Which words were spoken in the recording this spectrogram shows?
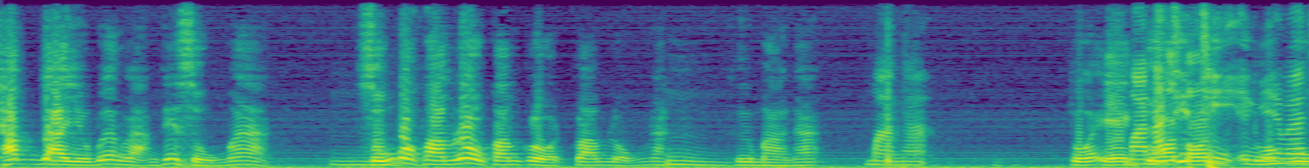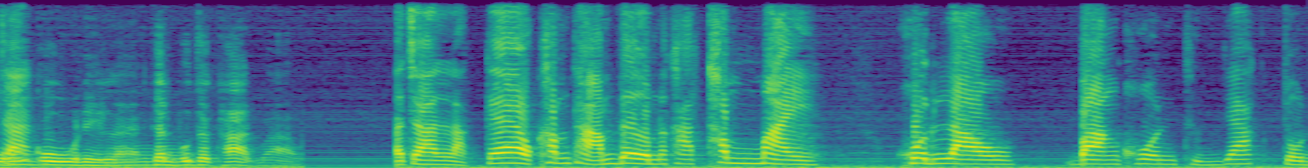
ชักใยอยู่เบื้องหลังที่สูงมากอืมสูงกว่าความโลภความโกรธความหลงนะอืมคือมานะ มานะ ตัวเองมาตันะวทิฏตนฐิอย่างนี้ตัวใช่ไหมอาจารย์ของกูนี่แหละอ๋อท่านพุทธทาสว่า อาจารย์หลักแก้วคำถามเดิมนะคะทำไมคนเราบางคนถึงยากจน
